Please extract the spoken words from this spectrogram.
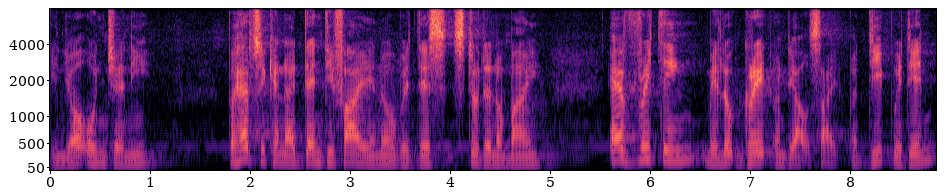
in your own journey. Perhaps you can identify, you know, with this student of mine. Everything may look great on the outside, but deep within,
